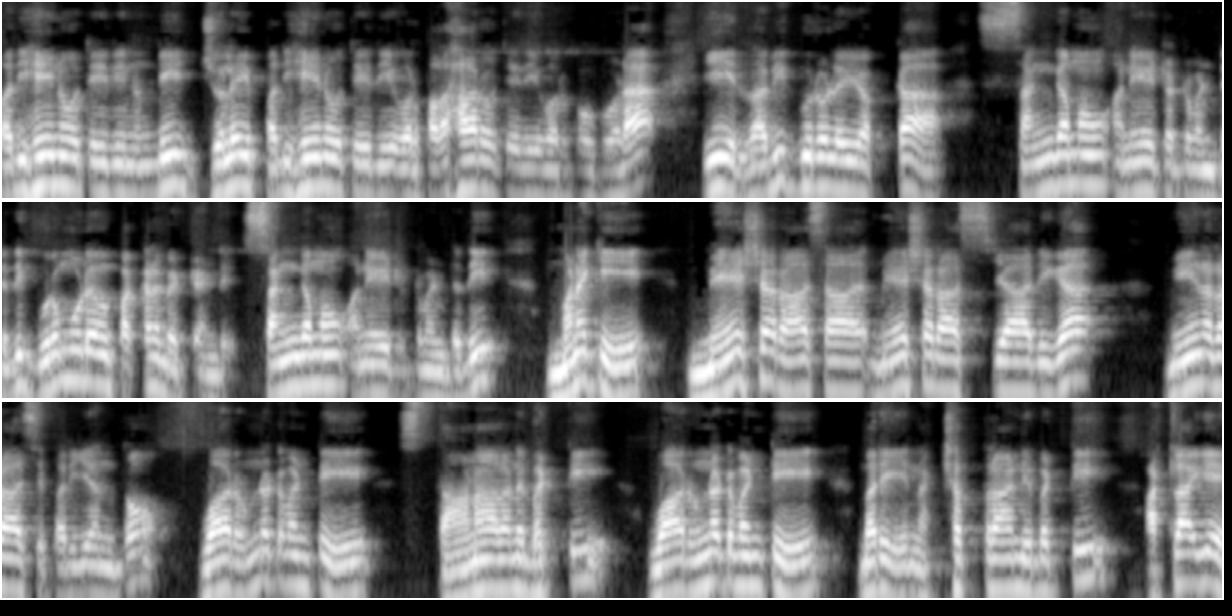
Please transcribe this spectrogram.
పదిహేనో తేదీ నుండి జూలై పదిహేనో తేదీ వరకు పదహారో తేదీ వరకు కూడా ఈ రవి గురుల యొక్క సంగమం అనేటటువంటిది గురుమూడవ పక్కన పెట్టండి. సంగమం అనేటటువంటిది మనకి మేషరాశ మేషరాశ్యాదిగా మీనరాశి పర్యంతం వారు ఉన్నటువంటి స్థానాలను బట్టి వారు ఉన్నటువంటి మరి నక్షత్రాన్ని బట్టి అట్లాగే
